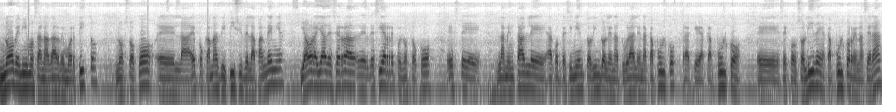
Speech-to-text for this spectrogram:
No venimos a nadar de muertito, nos tocó eh, la época más difícil de la pandemia y ahora ya de, de, cierre pues nos tocó este lamentable acontecimiento de índole natural en Acapulco, para que Acapulco eh, se consolide, Acapulco renacerá,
